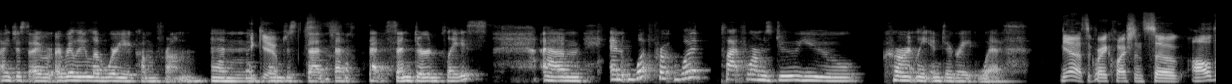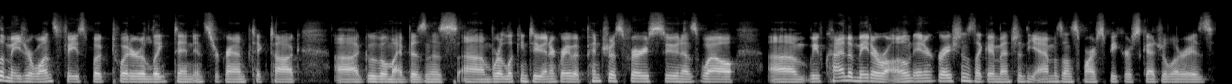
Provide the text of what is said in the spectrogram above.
I just I, I really love where you come from and, and just that that that centered place. Um, and what pro, what platforms do you currently integrate with? Yeah, it's a great question. So all the major ones: Facebook, Twitter, LinkedIn, Instagram, TikTok, uh, Google My Business. Um, we're looking to integrate with Pinterest very soon as well. Um, we've kind of made our own integrations. Like I mentioned, the Amazon Smart Speaker Scheduler is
